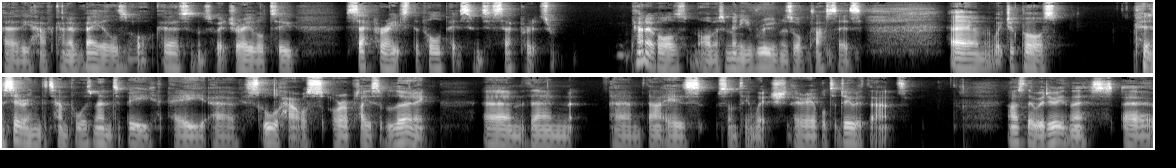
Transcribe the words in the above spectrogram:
uh, they have kind of veils or curtains which are able to separate the pulpits into separate, kind of almost mini rooms or classes, um, which of course, considering the temple was meant to be a uh, schoolhouse or a place of learning, um, then um, that is something which they're able to do with that. As they were doing this uh,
